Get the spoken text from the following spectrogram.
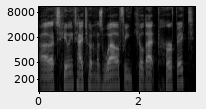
Uh, that's healing tide totem as well. If we can kill that, perfect.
